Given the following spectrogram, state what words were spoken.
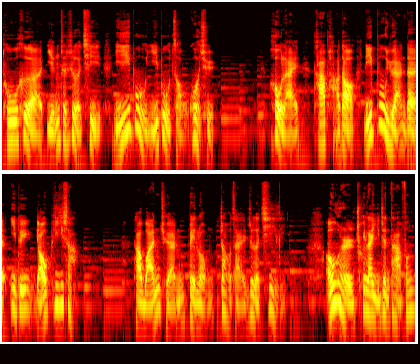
秃鹤迎着热气，一步一步走过去。后来，他爬到离不远的一堆摇坯上，他完全被笼罩在热气里。偶尔吹来一阵大风，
